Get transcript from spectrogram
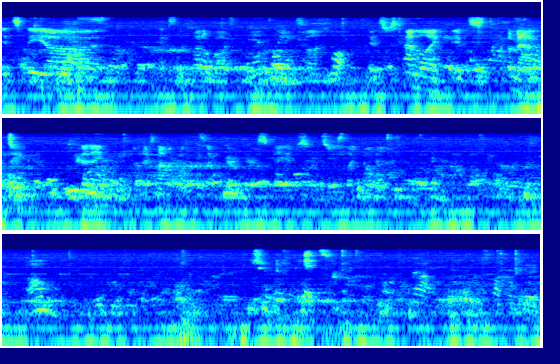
It's the uh, it's the metal box. It's just kind of like it's thematically fitting. but There's not a whole set of character escapes. It's just like one. Oh. You should have hit. No. it's not good.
